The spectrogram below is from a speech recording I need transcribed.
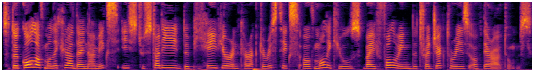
So the goal of molecular dynamics is to study the behavior and characteristics of molecules by following the trajectories of their atoms.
